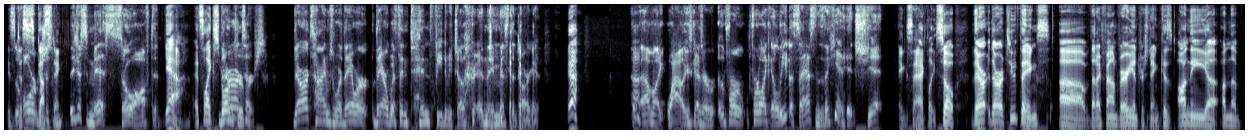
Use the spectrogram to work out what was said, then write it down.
is Or just- disgusting. they just miss so often. yeah, it's like There are ti- stormtroopers. There are times where they were they are within ten feet of each other and they missed the target. yeah, I'm like, wow, these guys are for for like elite assassins. They can't hit shit. exactly. So there there are two things uh, that I found very interesting because on the uh, on the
